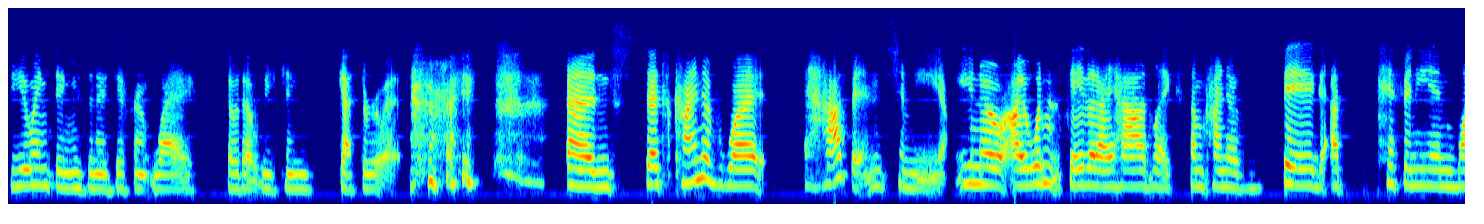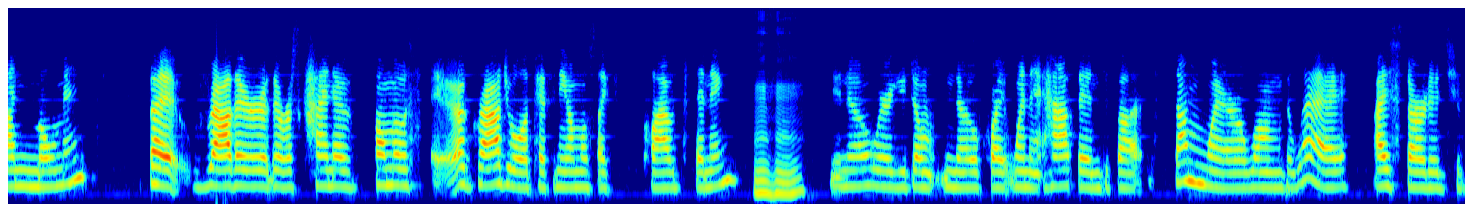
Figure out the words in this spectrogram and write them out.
viewing things in a different way so that we can get through it. right. And that's kind of what happened to me. You know, I wouldn't say that I had like some kind of big epiphany in one moment but rather there was kind of almost a gradual epiphany, almost like clouds thinning. Mm-hmm. You know, where you don't know quite when it happened, but somewhere along the way, I started to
